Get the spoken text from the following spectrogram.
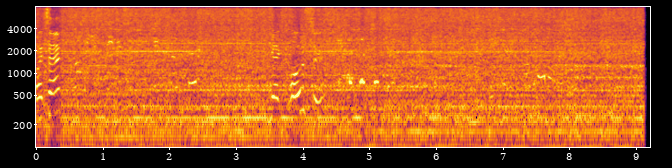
What's that? Get closer.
